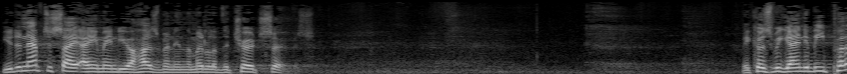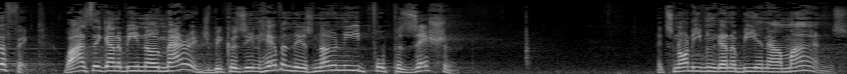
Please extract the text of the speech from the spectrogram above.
You didn't have to say amen to your husband in the middle of the church service. Because we're going to be perfect. Why is there going to be no marriage? Because in heaven there's no need for possession. It's not even going to be in our minds.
